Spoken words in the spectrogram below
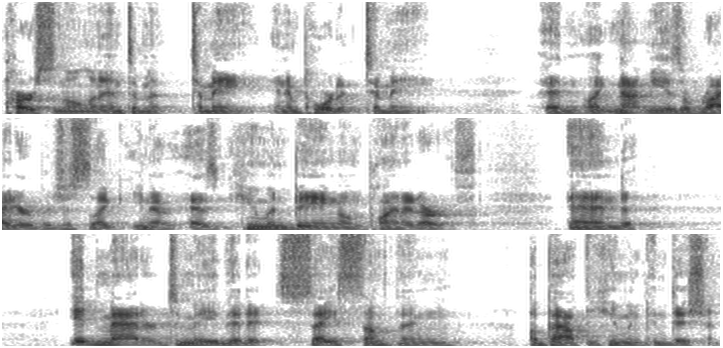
personal and intimate to me and important to me. And like not me as a writer, but just like, you know, as human being on planet Earth. And it mattered to me that it say something about the human condition.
